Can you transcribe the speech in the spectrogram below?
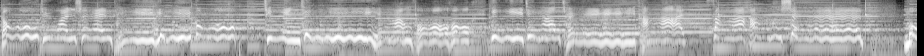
都卷身提弓。荆棘两峰，一角璀璨三生梦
